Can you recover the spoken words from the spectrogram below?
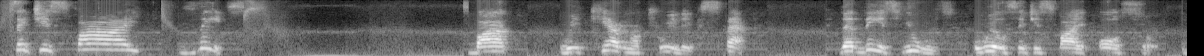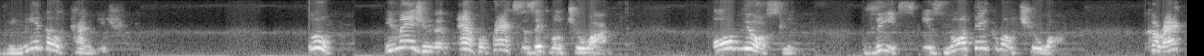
satisfy this. But we cannot really expect that these U's will satisfy also the middle condition. Look, imagine that f of x is equal to 1. Obviously, this is not equal to 1, correct?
